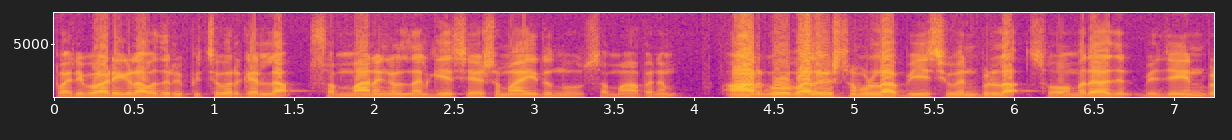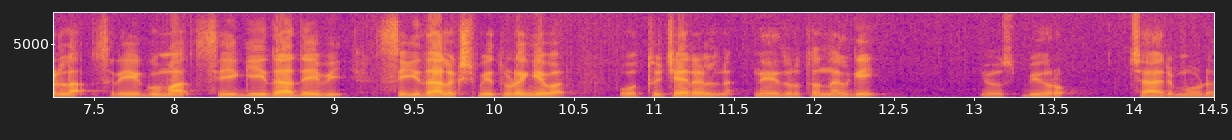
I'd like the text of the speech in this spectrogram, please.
പരിപാടികൾ അവതരിപ്പിച്ചവർക്കെല്ലാം സമ്മാനങ്ങൾ നൽകിയ ശേഷമായിരുന്നു സമാപനം R Gopalakrishnapillai V Sivanpillai Somarajan Vijayanpillai Sreekumar C Geethadevi Seethalakshmi തുടങ്ങിയവർ ഒത്തുചേരലിന് നേതൃത്വം നൽകി. News bureau Charummood.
